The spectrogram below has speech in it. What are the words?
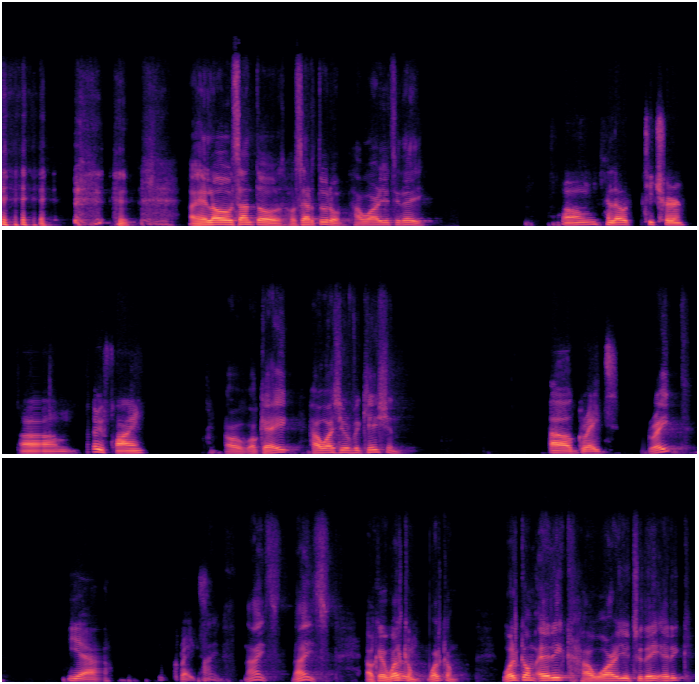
Uh, hello, Santos. Jose Arturo, how are you today? Um, hello, teacher. Um, very fine. Oh, okay. How was your vacation? Oh, great. Great. Yeah, great. Nice, nice, nice. Okay, welcome, welcome. Welcome, Eric. How are you today, Eric?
